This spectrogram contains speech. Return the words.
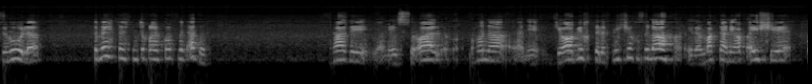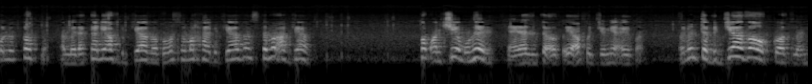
بسهولة انت ما يحتاج تنتقل ال Kotlin أبدا هذه يعني السؤال هنا يعني الجواب يختلف من شخص لآخر. إذا ما كان يعرف أي شيء قل له تكتله أما إذا كان يعرف بال Java ووصل مرحلة بال Java استمر على ال Java طبعا شيء مهم. يعني لازم يعرفوا الجميع أيضا. أنه أنت بال Java وب Kotlin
